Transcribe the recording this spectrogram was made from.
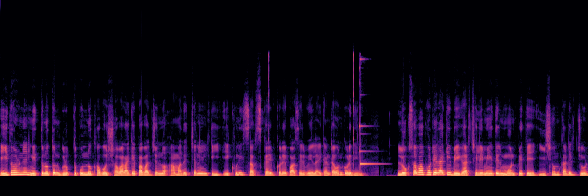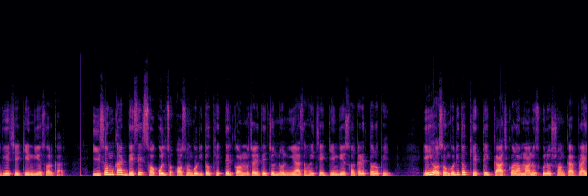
এই ধরনের নিত্য নতুন গুরুত্বপূর্ণ খবর সবার আগে পাওয়ার জন্য আমাদের চ্যানেলটি এক্ষুনি সাবস্ক্রাইব করে পাশের বেল আইকনটা অন করে দিন। লোকসভা ভোটের আগে বেগার ছেলেমেয়েদের মন পেতে ইসম কার্ডের জোর দিয়েছে কেন্দ্রীয় সরকার। ইসম কার্ড দেশের সকল অসংগঠিত ক্ষেত্রের কর্মচারীদের জন্য নিয়ে আসা হয়েছে কেন্দ্রীয় সরকারের তরফে। এই অসংগঠিত ক্ষেত্রে কাজ করা মানুষগুলোর সংখ্যা প্রায়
